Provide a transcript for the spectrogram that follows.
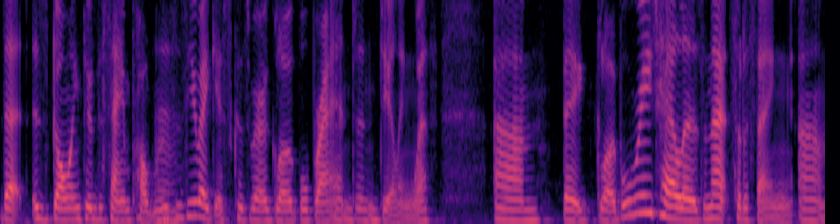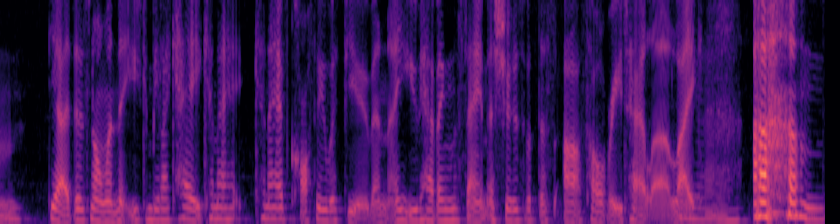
that is going through the same problems Mm. as you, I guess, because we're a global brand and dealing with um, big global retailers and that sort of thing. Um, yeah, there's no one that you can be like, hey, can I can I have coffee with you? And are you having the same issues with this asshole retailer? Like, um,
